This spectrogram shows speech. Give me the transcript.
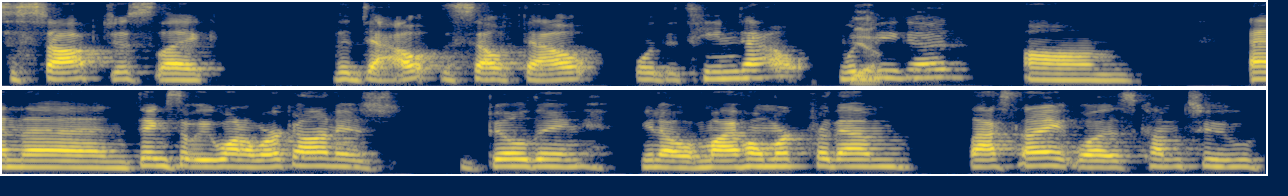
to stop just like the doubt the self doubt or the team doubt would yep. be good um and then things that we want to work on is building you know my homework for them last night was come to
